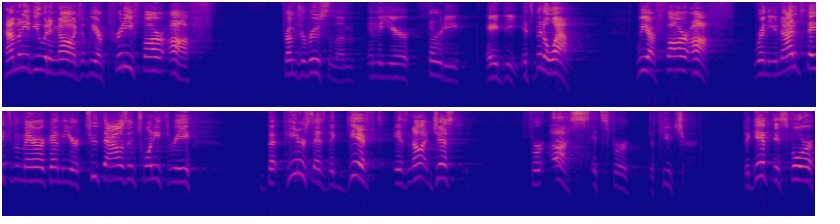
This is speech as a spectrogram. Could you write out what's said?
How many of you would acknowledge that we are pretty far off from Jerusalem in the year 30 AD. It's been a while. We are far off. We're in the United States of America in the year 2023. But Peter says the gift is not just for us, it's for the future. The gift is for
